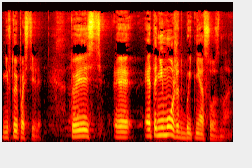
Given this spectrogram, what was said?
не в той постели. То есть э, это не может быть неосознанно.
